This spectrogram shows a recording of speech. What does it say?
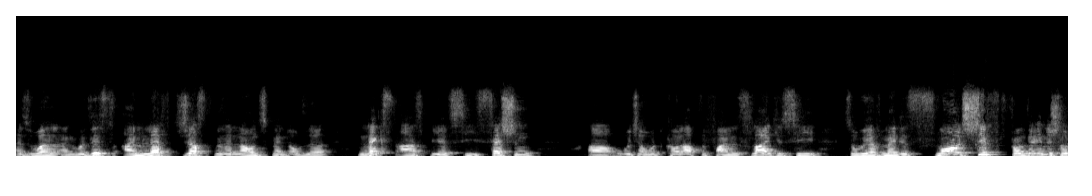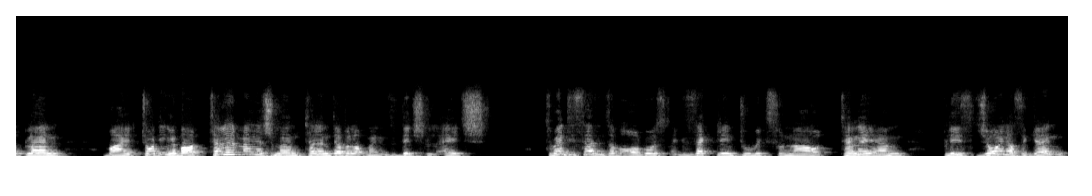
as well. And with this, I'm left just with announcement of the next Ask BFC session, uh, which I would call up the final slide you see. So we have made a small shift from the initial plan by talking about talent management, talent development in the digital age. 27th of August, exactly in two weeks from now, 10 a.m. Please join us again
